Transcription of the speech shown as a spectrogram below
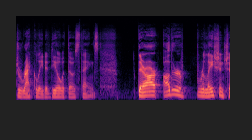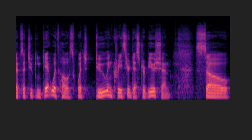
directly to deal with those things there are other relationships that you can get with hosts, which do increase your distribution. So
